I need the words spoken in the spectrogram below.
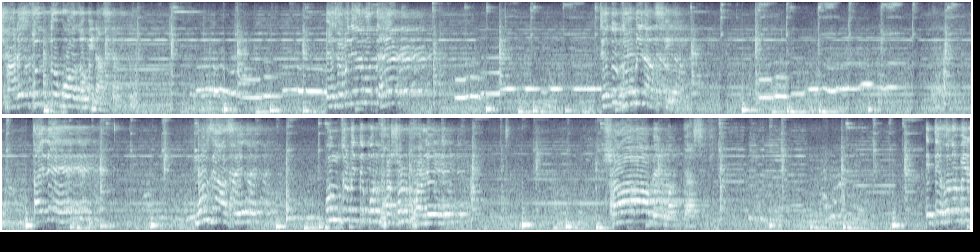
সাড়ে চোদ্দ বোয়া জমিন আছে। এই জমিনের কোন জমিতে কোন ফসল ফলে, সব এর মধ্যে আছে এই দেহনবীর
